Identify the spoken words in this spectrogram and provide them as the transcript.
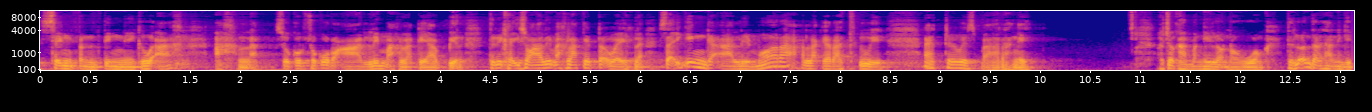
Sing penting niku ah akhlak. Syukur-syukur alim akhlake apik. Dene gak iso alim akhlake tok wae lah. Saiki enggak alim ora akhlake ra duwe. Aduh wis parah nggih. Aja gampang ngilokno wong. Delok entar sakniki,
